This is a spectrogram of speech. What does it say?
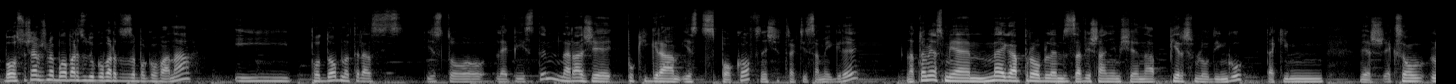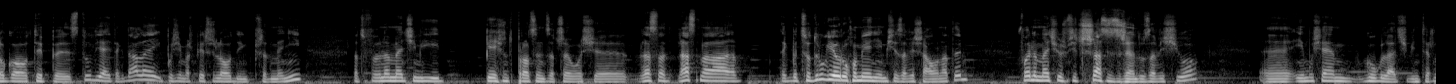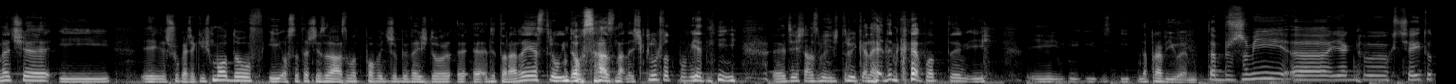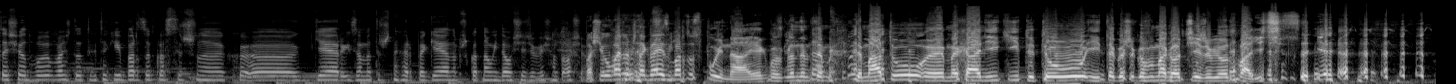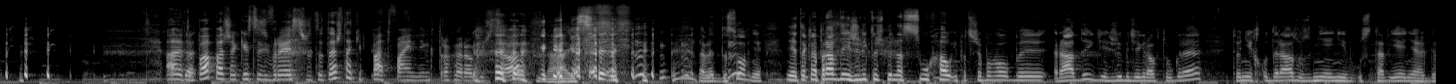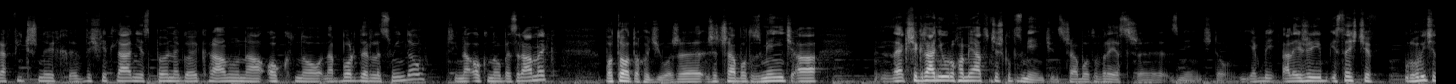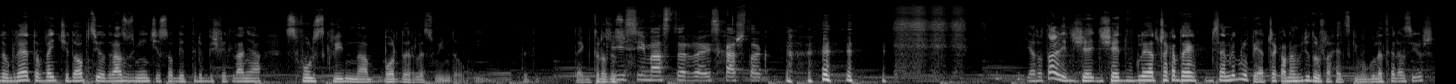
Bo słyszałem, że ona była bardzo długo bardzo zabagowana i podobno teraz jest to lepiej z tym. Na razie póki gram jest spoko, w sensie w trakcie samej gry. Natomiast miałem mega problem z zawieszaniem się na pierwszym loadingu, takim, wiesz, jak są logotypy studia i tak dalej, i później masz pierwszy loading przed menu, no to w pewnym momencie mi 50% zaczęło się, raz na, raz na jakby co drugie uruchomienie mi się zawieszało na tym, w pewnym momencie już mi się trzy razy z rzędu zawiesiło, i musiałem googlać w internecie i, i, szukać jakichś modów i ostatecznie znalazłem odpowiedź, żeby wejść do e, e, edytora rejestru Windowsa, znaleźć klucz odpowiedni, e, gdzieś tam zmienić trójkę na jedynkę pod tym i, i, i naprawiłem. To brzmi jakby chcieli tutaj się odwoływać do tych takich bardzo klasycznych gier izometrycznych RPG, na przykład na Windowsie 98. Właśnie uważam, że ta gra jest bardzo spójna, jakby względem tak. tem tematu, mechaniki, tytułu i tego, czego wymaga od ciebie, żeby ją odpalić. Ale to tak. popatrz, jak jesteś w rejestrze, to też taki pathfinding trochę robisz, co? Nice. Nawet dosłownie. Nie, tak naprawdę, jeżeli ktoś by nas słuchał i potrzebowałby rady, jeżeli będzie grał w tą grę, to niech od razu zmieni w ustawieniach graficznych wyświetlanie z pełnego ekranu na okno, na borderless window, czyli na okno bez ramek, bo to o to chodziło, że, że trzeba było to zmienić, a no jak się gra nie uruchomiała, to ciężko to zmienić, więc trzeba było to w rejestrze zmienić. To jakby, ale jeżeli jesteście, uruchomicie tę grę, to wejdźcie do opcji i od razu zmieńcie sobie tryb wyświetlania z full screen na borderless window. I wtedy, to jakby to. PC Master Race, hashtag. Ja totalnie, dzisiaj, dzisiaj w ogóle ja czekam, tak jak pisałem na grupie, ja czekam na mój szlachecki w ogóle teraz już.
